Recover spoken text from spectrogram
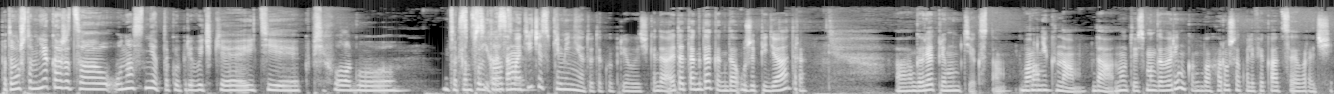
Потому что, мне кажется, у нас нет такой привычки идти к психологу за консультацией. С психосоматическими нету такой привычки, да. Это тогда, когда уже педиатры а, говорят прямым текстом. Вам да. не к нам. Да, ну то есть мы говорим как бы о хорошей квалификации врачей.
